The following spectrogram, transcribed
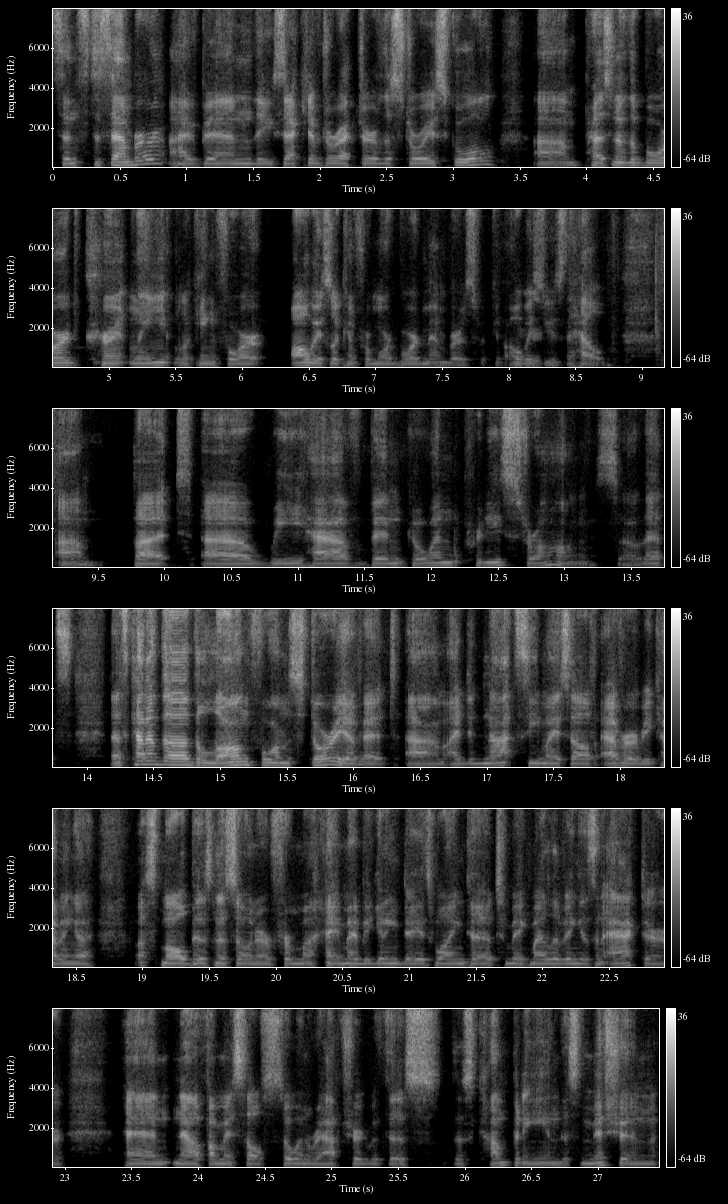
Since December, I've been the executive director of the Story School, um, president of the board, currently looking for always looking for more board members. We could always mm-hmm. use the help. Um, but uh, we have been going pretty strong. So that's that's kind of the the long form story of it. Um, I did not see myself ever becoming a, a small business owner from my my beginning days, wanting to to make my living as an actor, and now find myself so enraptured with this this company and this mission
